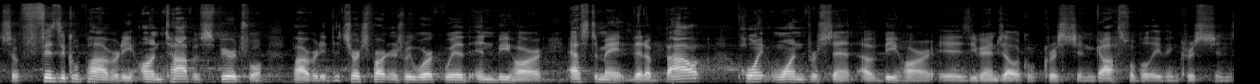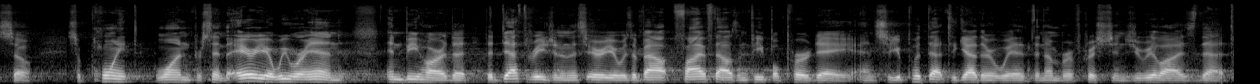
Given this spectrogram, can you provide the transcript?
So, physical poverty on top of spiritual poverty. The church partners we work with in Bihar estimate that about 0.1% of Bihar is evangelical Christian, gospel believing Christians. So, so 0.1%. The area we were in, in Bihar, the, the death region in this area was about 5,000 people per day. And so you put that together with the number of Christians, you realize that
